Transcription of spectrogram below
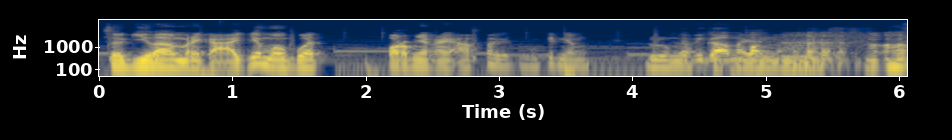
segila mereka aja mau buat formnya kayak apa gitu. Mungkin yang dulu nggak gampang. yang di Heeh.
